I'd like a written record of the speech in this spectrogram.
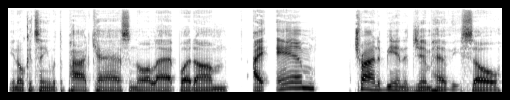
You know, continue with the podcast and all that, but um I am trying to be in the gym heavy. So,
